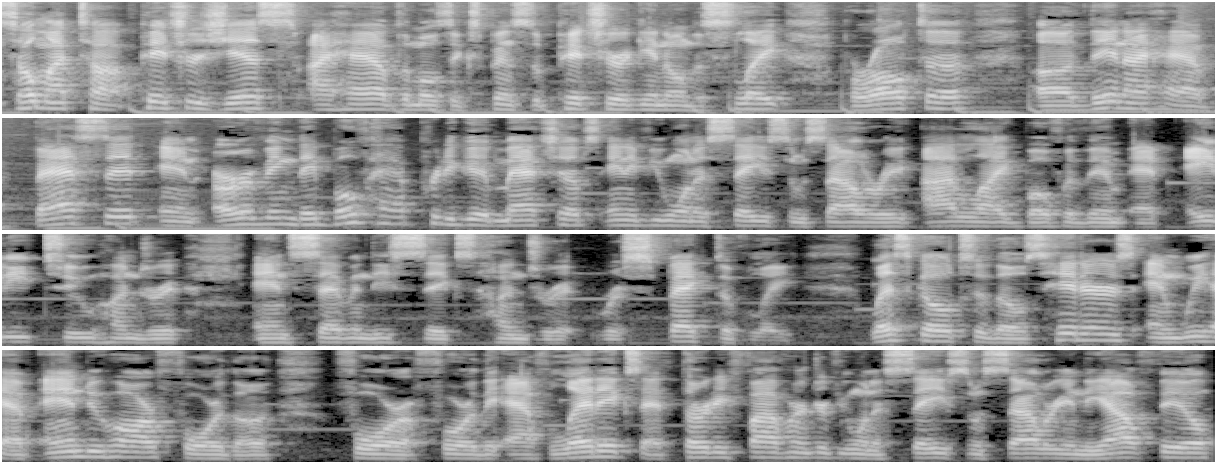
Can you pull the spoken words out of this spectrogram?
So my top pitchers, yes, I have the most expensive pitcher again on the slate, Peralta. Uh, then I have Bassitt and Irvin. They both have pretty good matchups, and if you want to save some salary, I like both of them at 8,200 and 7,600 respectively. Let's go to those hitters, and we have Andujar for the for for the Athletics at 3,500 if you want to save some salary in the outfield,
